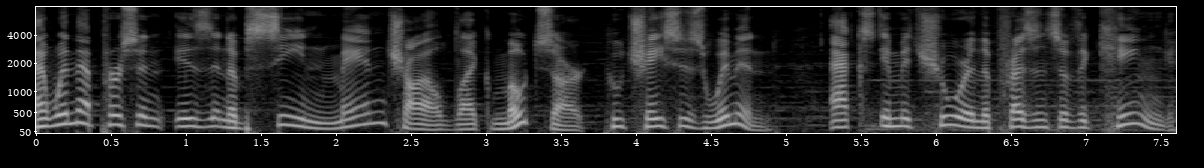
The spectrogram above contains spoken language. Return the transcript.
And when that person is an obscene man child like Mozart, who chases women, acts immature in the presence of the king,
